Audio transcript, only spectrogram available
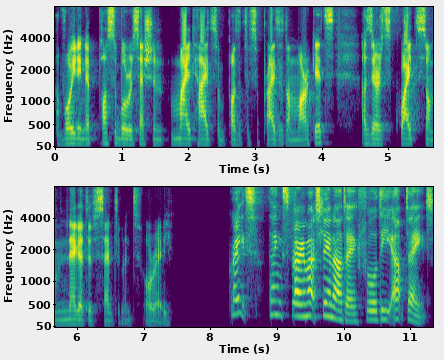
avoiding a possible recession might hide some positive surprises on markets, as there's quite some negative sentiment already. Great. Thanks very much, Leonardo, for the update.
